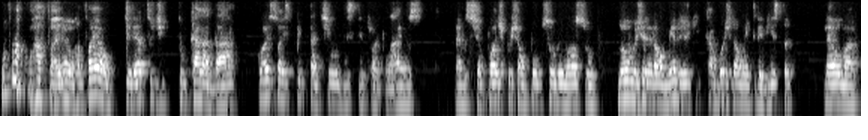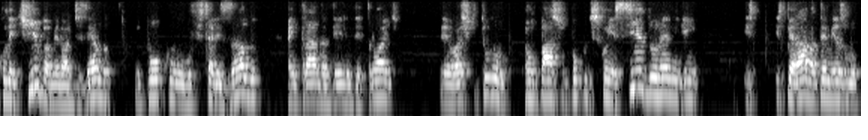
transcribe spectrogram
Vamos falar com o Rafael. Rafael, direto de, do Canadá, qual é a sua expectativa desse Detroit Lions? Você já pode puxar um pouco sobre o nosso novo general manager que acabou de dar uma entrevista, né, uma coletiva, melhor dizendo, um pouco oficializando a entrada dele em Detroit. Eu acho que tudo é um passo um pouco desconhecido, né? Ninguém esperava até mesmo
